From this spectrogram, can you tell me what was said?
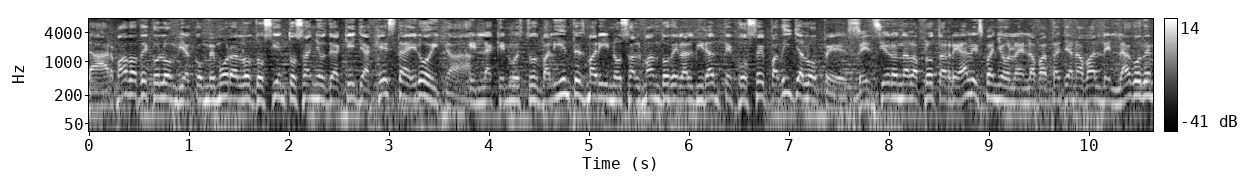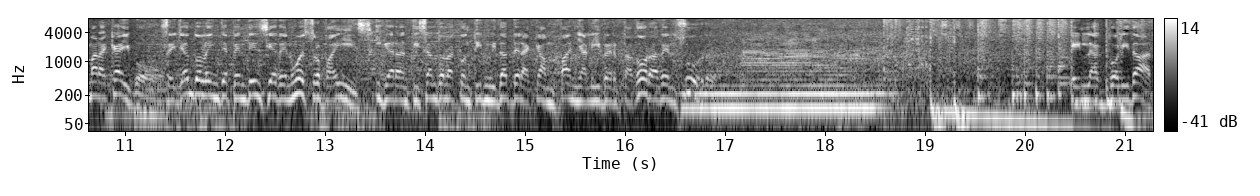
La Armada de Colombia conmemora los 200 años de aquella gesta heroica en la que nuestros valientes marinos al mando del almirante José Padilla López vencieron a la flota real española en la batalla naval del lago de Maracaibo, sellando la independencia de nuestro país y garantizando la continuidad de la campaña libertadora del sur. En la actualidad,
